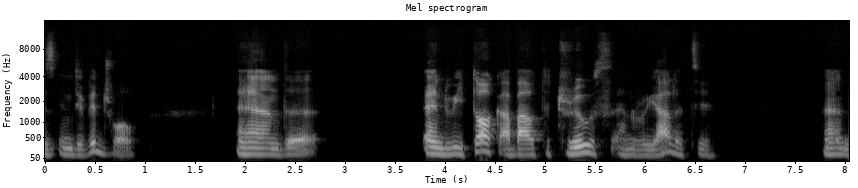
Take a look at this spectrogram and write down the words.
is individual, and uh, and we talk about the truth and reality, and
